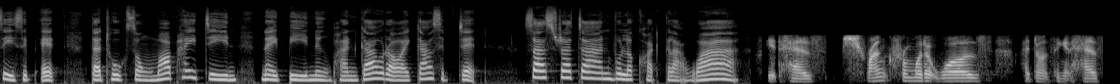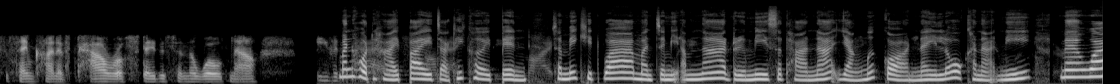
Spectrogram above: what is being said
1841 แต่ถูกส่งมอบให้จีนในปี 1997 ศาสตราจารย์บุลคอดกล่าวว่า It has shrunk from what it was. I don't think it has the same kind of power or status in the world now. มันหดหายไปจากที่เคยเป็น ฉันไม่คิดว่ามันจะมีอำนาจหรือมีสถานะอย่างเมื่อก่อนในโลกขณะนี้ แม้ว่า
